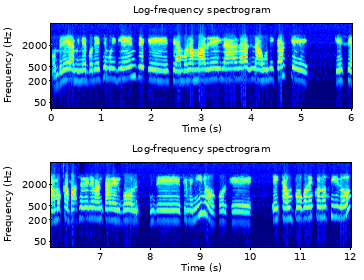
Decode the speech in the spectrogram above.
Hombre, a mí me parece muy bien de que seamos las madres y las hadas las únicas que, que seamos capaces de levantar el gol de femenino, porque está un poco desconocido,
